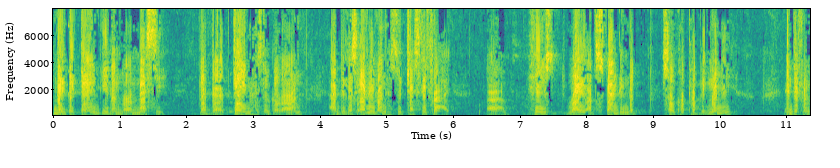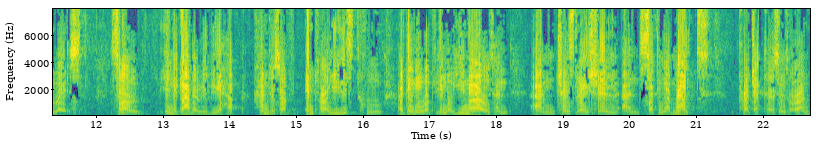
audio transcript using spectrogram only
make the game even more messy. That the game has to go on, and because everyone has to justify uh, his way of spending the so-called public money in different ways. So in the gallery, we have hundreds of employees who are dealing with you know emails and, and translation and setting up mics, projectors, and so on.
